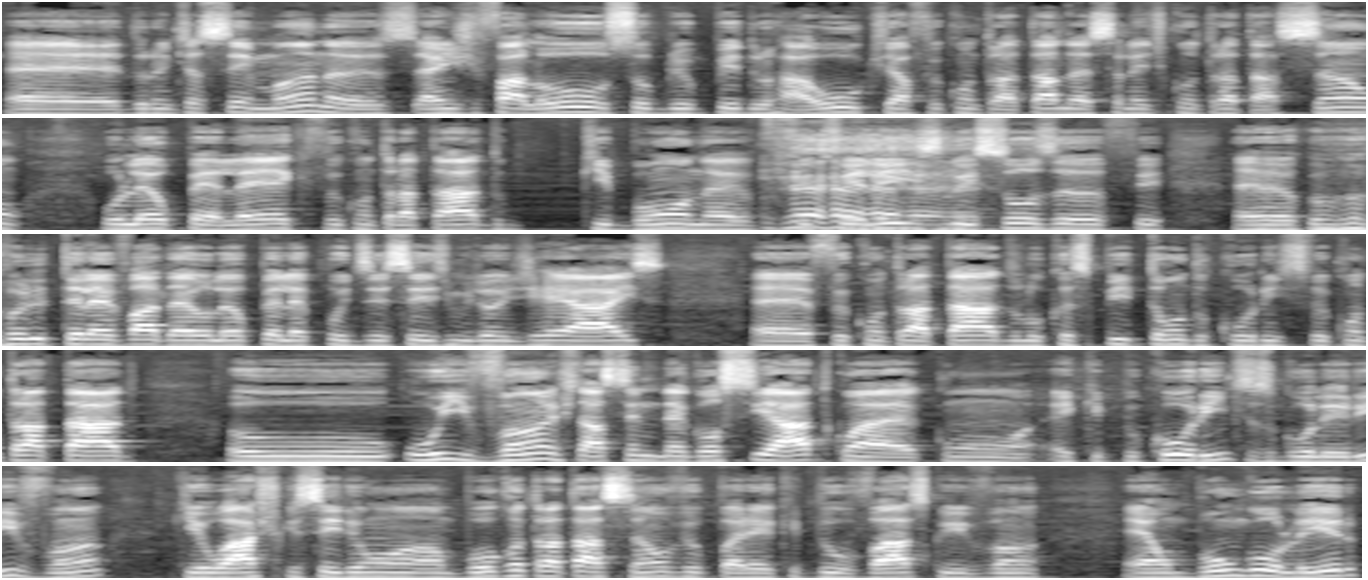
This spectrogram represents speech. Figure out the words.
é, durante as semanas. A gente falou sobre o Pedro Raul, que já foi contratado, uma excelente contratação. O Léo Pelé, que foi contratado. Que bom, né? Fico feliz, Luiz Souza, é, ter levado aí o Léo Pelé por 16 milhões de reais é, foi contratado, o Lucas Piton do Corinthians foi contratado, o, o Ivan está sendo negociado com a, com a equipe do Corinthians, o goleiro Ivan, que eu acho que seria uma boa contratação, viu, para a equipe do Vasco, o Ivan é um bom goleiro,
